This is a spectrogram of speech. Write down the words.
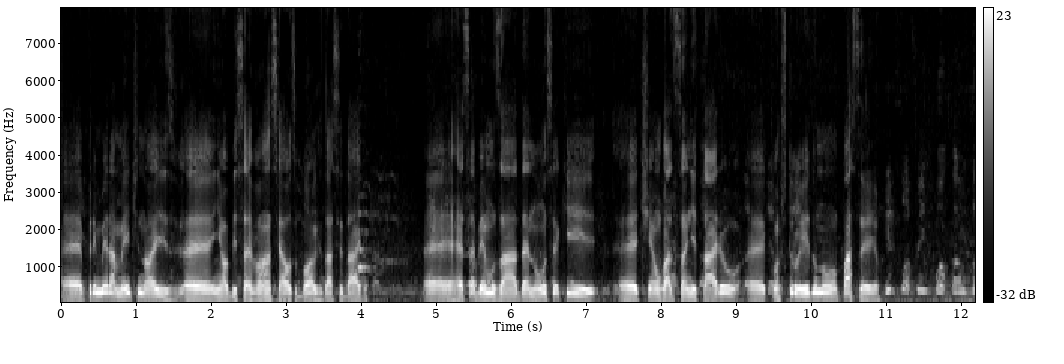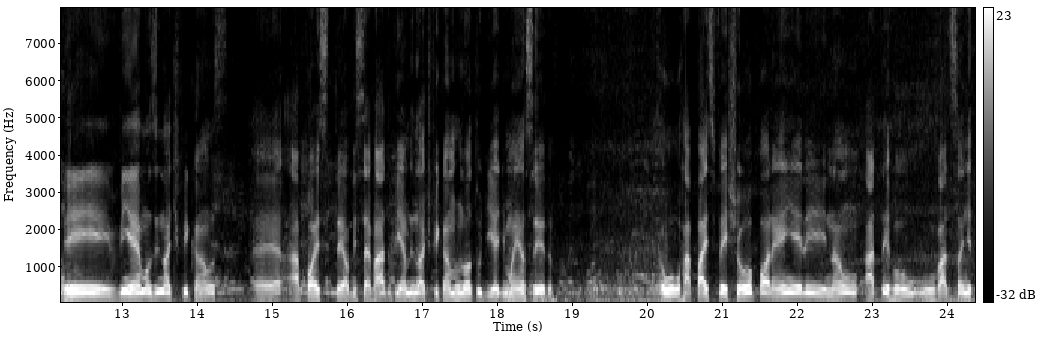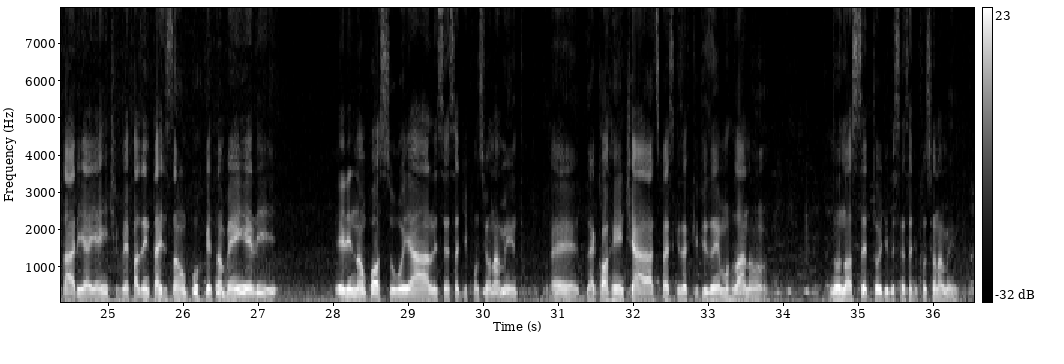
É, primeiramente, nós, é, em observância aos blogs da cidade, é, recebemos a denúncia que é, tinha um vaso sanitário é, construído no passeio. E viemos e notificamos, é, após ter observado, viemos e notificamos no outro dia de manhã cedo. O rapaz fechou, porém ele não aterrou o vaso sanitário e aí a gente veio fazer interdição porque também ele, ele não possui a licença de funcionamento, é, decorrente às pesquisas que fizemos lá no, no nosso setor de licença de funcionamento.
